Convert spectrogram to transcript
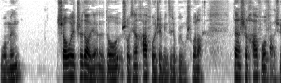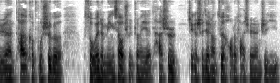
我们稍微知道点的都，首先哈佛这名字就不用说了，但是哈佛法学院它可不是个所谓的名校水专业，它是这个世界上最好的法学院之一。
